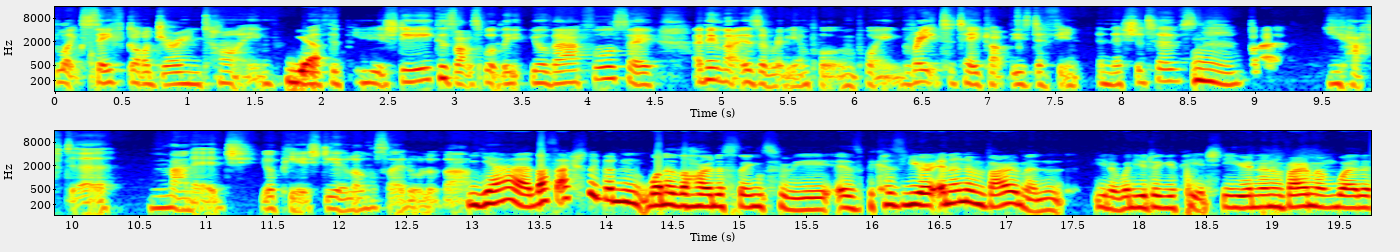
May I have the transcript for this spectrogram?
like safeguard your own time yeah. with the PhD because that's what the, you're there for. So I think that is a really important point. Great to take up these different initiatives, mm. but you have to manage your PhD alongside all of that. Yeah, that's actually been one of the hardest things for me is because you're in an environment, you know, when you're doing your PhD, you're in an environment where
